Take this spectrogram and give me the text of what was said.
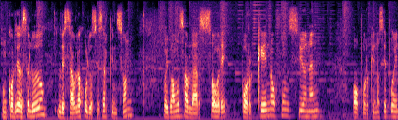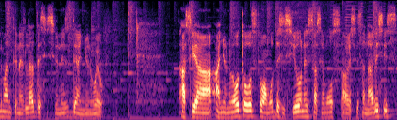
Un cordial saludo, les habla Julio César Pinzón. Hoy vamos a hablar sobre por qué no funcionan o por qué no se pueden mantener las decisiones de Año Nuevo. Hacia Año Nuevo todos tomamos decisiones, hacemos a veces análisis,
